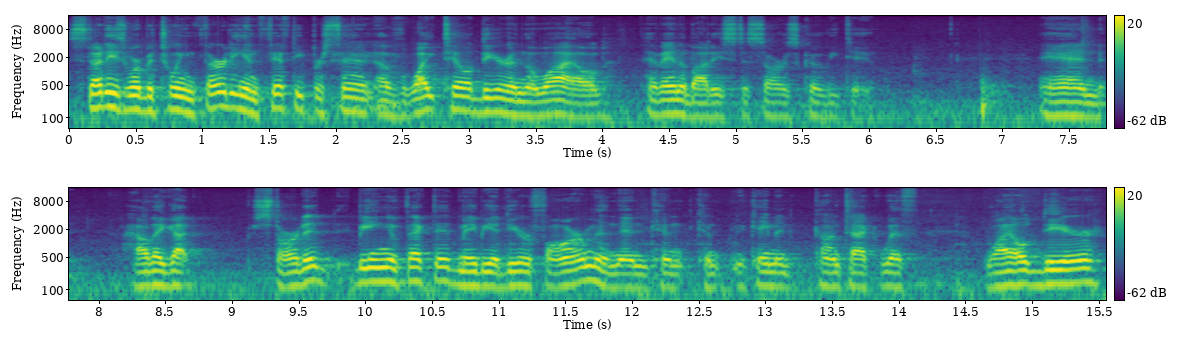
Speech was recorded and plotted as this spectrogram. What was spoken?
studies where between 30 and 50 percent of white-tailed deer in the wild have antibodies to SARS-CoV-2. And how they got started being infected, maybe a deer farm, and then can, can, came in contact with wild deer.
